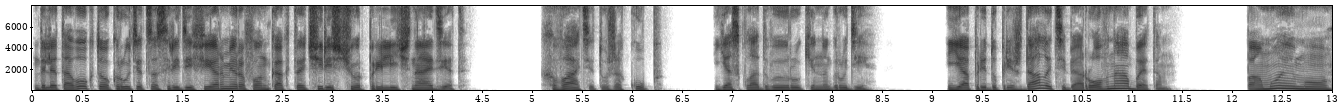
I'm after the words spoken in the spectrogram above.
Для того, кто крутится среди фермеров, он как-то чересчур прилично одет. «Хватит уже, Куб!» Я складываю руки на груди. «Я предупреждала тебя ровно об этом. По-моему,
